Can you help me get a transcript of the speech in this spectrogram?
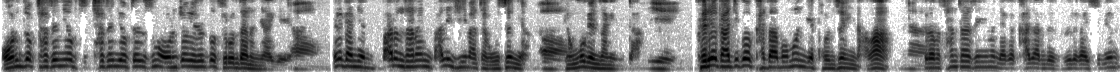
오른쪽 차선이 없 차선이 없어졌으면 오른쪽에서도 들어온다는 이야기예요. 아, 그러니까 이제 빠른 사람이 빨리 진입하자가 우선이야. 어, 병목 현상이니까. 예, 그래 가지고 가다 보면 이제 본선이 나와. 아, 그러면 3차선이면 내가 가자는 데 들어가 있으면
